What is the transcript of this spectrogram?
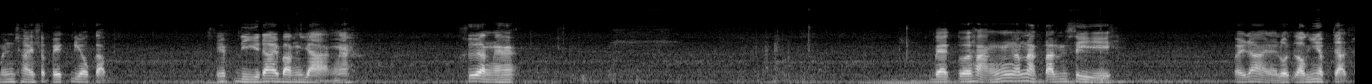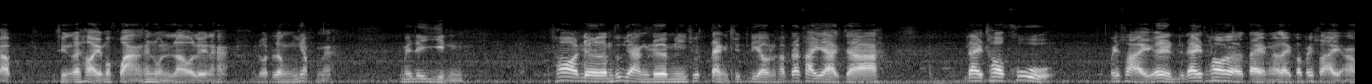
มันใช้สเปคเดียวกับ FD ได้บางอย่างนะ เครื่องนะฮะ แบกตัวถังน้ำหนักตันสี่ไปได้นี่ยรถเราเงียบจัดครับ ถึงก็ถอยมาขวางถนนเราเลยนะฮะ รถเราเงียบนะ ไม่ได้ยิน ท่อเดิมทุกอย่างเดิมมีชุดแต่งชุดเดียวนะครับ ถ้าใครอยากจะได้ท่อคู่ไปใส่ เอ้ย ได้ท่อแต่งอะไรก็ไปใส่เอา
